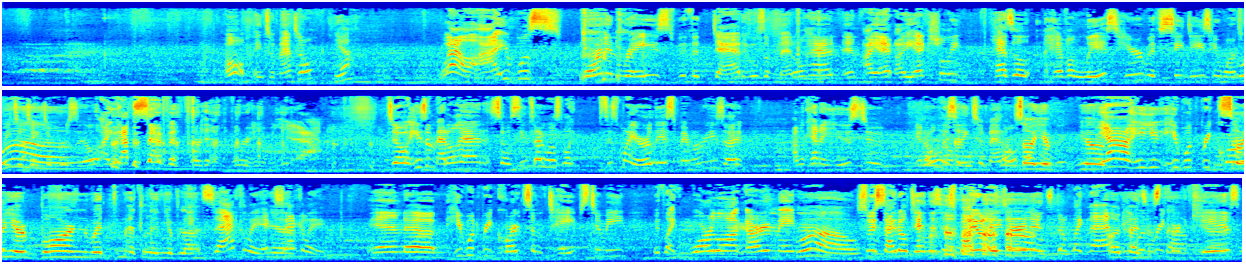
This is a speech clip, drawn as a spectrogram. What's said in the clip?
Oh, into metal? Yeah. Well, I was born and raised with a dad who's a metalhead, and I, I actually has a have a list here with CDs he wants me to take to Brazil. I got seven for them for him. Yeah. So he's a metalhead. So since I was like since my earliest memories, I I'm kind of used to you know listening to metal. So you you're yeah, he he would record. so you're born with metal in your blood. Exactly, exactly. And uh, he would record some tapes to me with like Warlock, Iron Maiden. Suicidal Tendencies, Biohazard, and stuff like that. All he would record stuff, Kiss.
